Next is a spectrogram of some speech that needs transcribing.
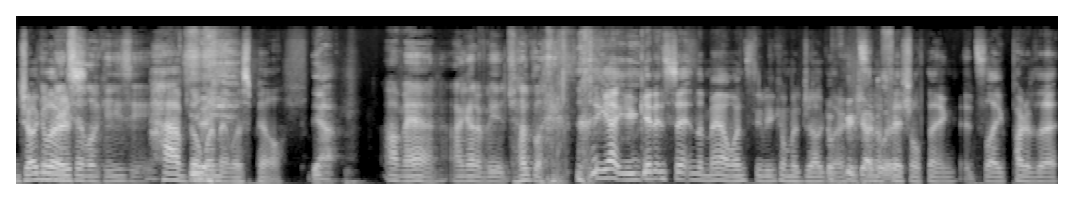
jugglers it look easy. have the limitless pill. Yeah, Oh man, I gotta be a juggler. yeah, you get it sent in the mail once you become a juggler. You're a It's an official thing. It's like part of the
